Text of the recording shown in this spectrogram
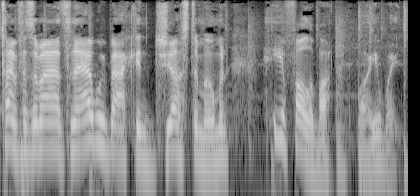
Time for some ads now. We'll be back in just a moment. Hit your follow button while you wait.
